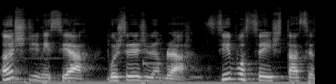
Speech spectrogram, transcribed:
Antes de iniciar, gostaria de lembrar: se você está acessando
